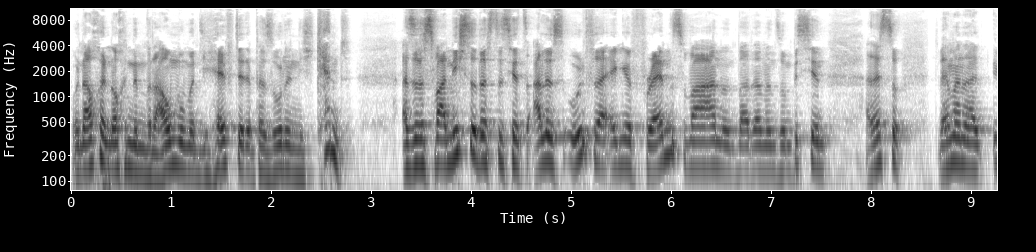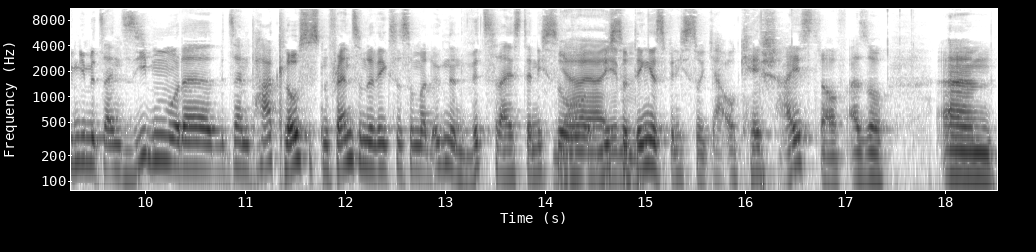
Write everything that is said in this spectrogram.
Und auch noch in einem Raum, wo man die Hälfte der Personen nicht kennt. Also das war nicht so, dass das jetzt alles ultra enge Friends waren und war dann so ein bisschen, also weißt du, wenn man halt irgendwie mit seinen sieben oder mit seinen paar closesten Friends unterwegs ist und man irgendeinen Witz reißt, der nicht so, Ja, ja, nicht so eben. Ding ist, bin ich so, ja, okay, scheiß drauf. Also, ähm,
